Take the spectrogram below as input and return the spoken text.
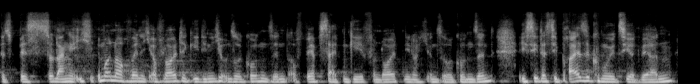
bis, bis solange ich immer noch, wenn ich auf Leute gehe, die nicht unsere Kunden sind, auf Webseiten gehe von Leuten, die noch nicht unsere Kunden sind, ich sehe, dass die Preise kommuniziert werden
